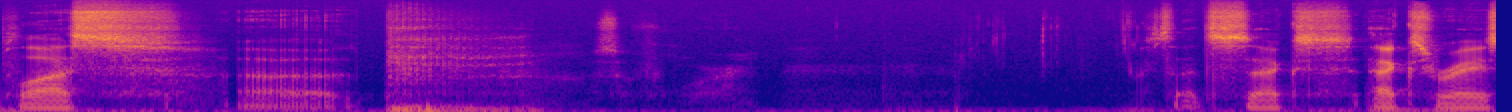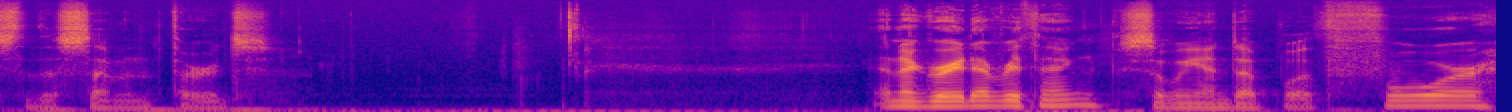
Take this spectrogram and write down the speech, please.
plus, uh, so 4. So that's 6, x raised to the 7 thirds. Integrate everything, so we end up with 4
